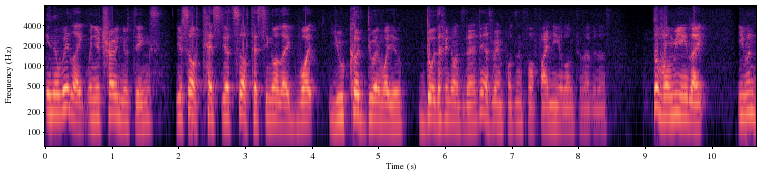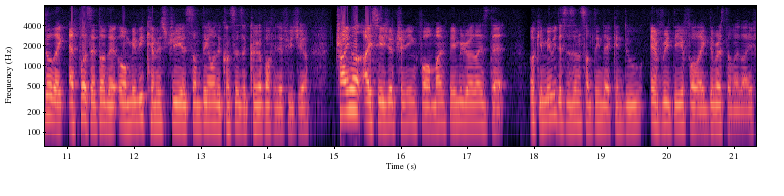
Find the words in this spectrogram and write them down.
in a way like when you try new things, you sort of test you're sort of testing out like what you could do and what you don't definitely don't want to do. I think that's very important for finding your long term happiness. So for me, like even though like at first I thought that oh maybe chemistry is something I want to consider as a career path in the future, trying out ICAsia training for a month made me realize that okay maybe this isn't something that I can do every day for like the rest of my life.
